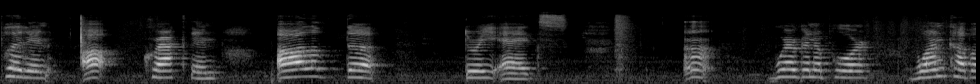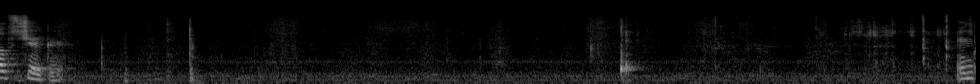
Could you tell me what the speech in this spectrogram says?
put in, uh, cracked in all of the three eggs. Uh, we're gonna pour one cup of sugar. And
